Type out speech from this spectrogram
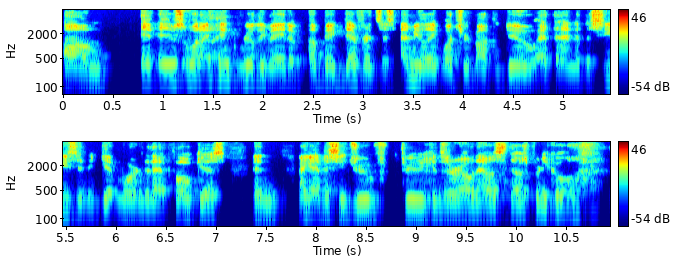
um, it is what I think really made a, a, big difference is emulate what you're about to do at the end of the season and get more into that focus. And I got to see Drew three weekends in a row, and that was that was pretty cool.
